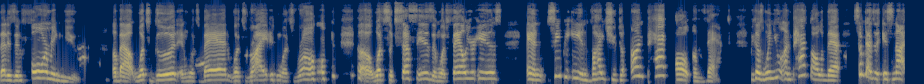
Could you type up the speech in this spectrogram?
that is informing you about what's good and what's bad, what's right and what's wrong, uh, what success is and what failure is. And CPE invites you to unpack all of that. Because when you unpack all of that, sometimes it's not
